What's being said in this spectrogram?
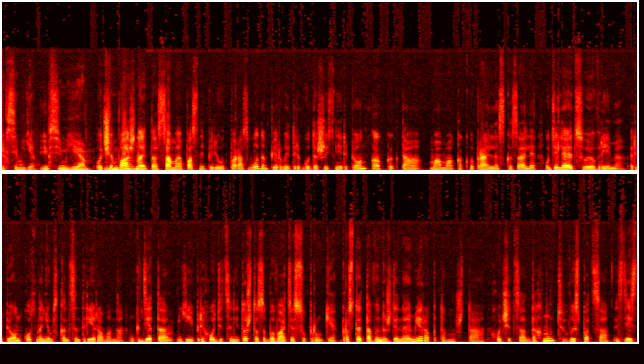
И в семье. И в семье. Очень да. важно, это самый опасный период по разводам, первые три года жизни ребенка, когда мама, как вы правильно сказали, уделяет свое время ребенку, на нем сконцентрирована. Где-то ей приходится не то, что забывать о супруге, просто это вынужденная мера, потому что хочется отдохнуть, выспаться. Здесь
